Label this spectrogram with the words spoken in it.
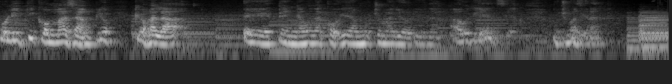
político más amplio que ojalá eh, tenga una acogida mucho mayor y una audiencia mucho más grande.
